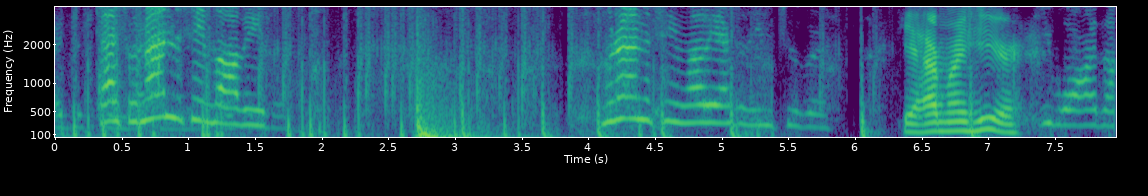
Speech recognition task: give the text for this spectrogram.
I just. Guys, we're not in the same lobby. We're not on the same lobby as the YouTuber. Yeah, I'm right here. You are the.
